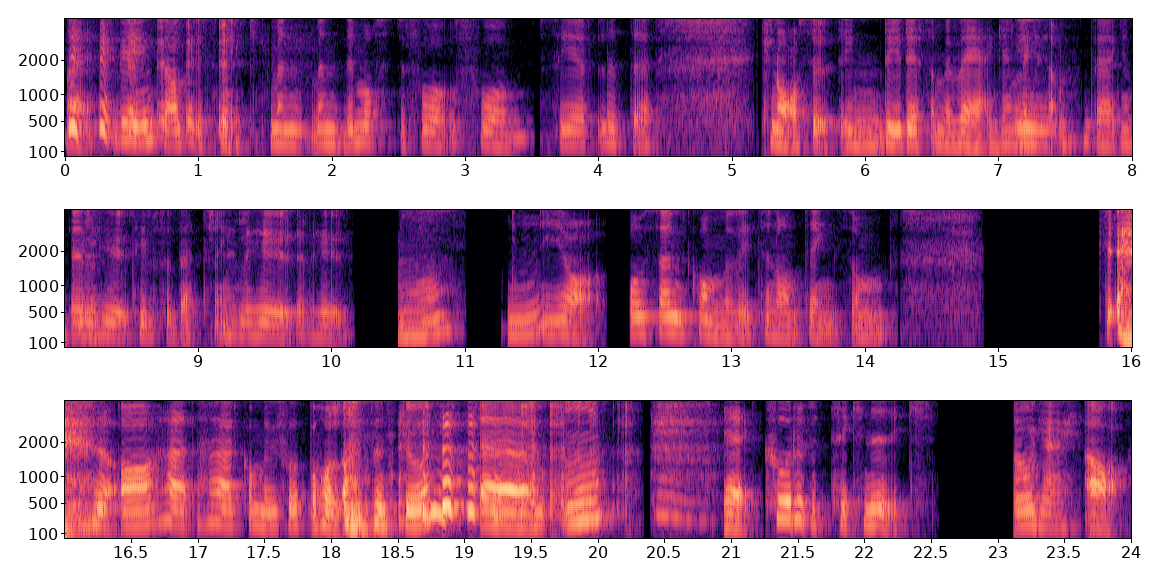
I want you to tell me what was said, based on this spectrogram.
Nej, det är inte alltid snyggt men, men det måste få, få se lite knas ut. In, det är det som är vägen Mm. liksom, vägen hur? till, till förbättring. Eller hur, eller hur. Mm. Mm. Ja, och sen kommer vi till någonting som Ja, här, här kommer vi få uppehålla oss en stund. Eh, mm. eh, kurvteknik. Okej. Ja.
